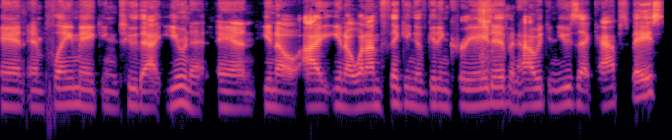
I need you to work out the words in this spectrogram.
and and playmaking to that unit. And you know, I you know when I'm thinking of getting creative and how we can use that cap space,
